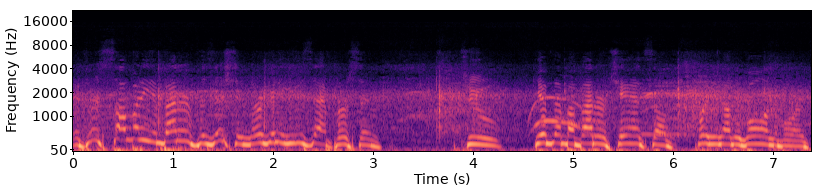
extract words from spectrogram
if there's somebody in better position, they're going to use that person to give them a better chance of putting another goal on the board.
